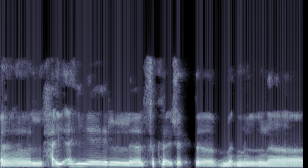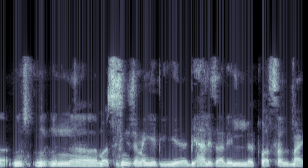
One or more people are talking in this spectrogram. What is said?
آه، الحقيقة هي الفكرة إجت من من مؤسسين الجمعيه بهالي اللي تواصل معي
